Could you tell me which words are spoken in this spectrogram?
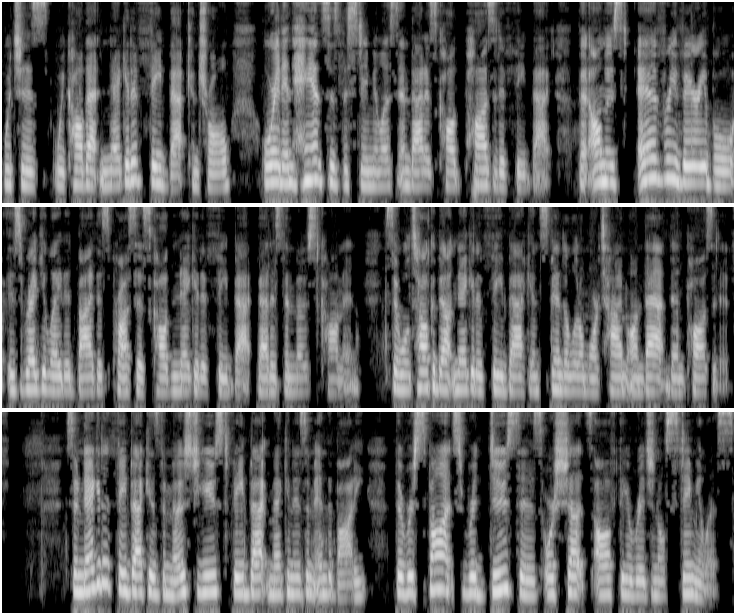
which is, we call that negative feedback control, or it enhances the stimulus, and that is called positive feedback. But almost every variable is regulated by this process called negative feedback. That is the most common. So we'll talk about negative feedback and spend a little more time on that than positive. So negative feedback is the most used feedback mechanism in the body. The response reduces or shuts off the original stimulus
